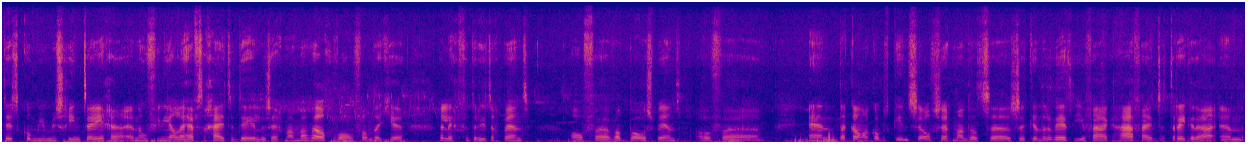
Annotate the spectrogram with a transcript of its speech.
Dit kom je misschien tegen en dan hoef je niet alle heftigheid te delen, zeg maar. Maar wel gewoon van dat je wellicht verdrietig bent of uh, wat boos bent. Of, uh, en dat kan ook op het kind zelf, zeg maar. Dat uh, ze kinderen weten je vaak haarfijn te triggeren en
